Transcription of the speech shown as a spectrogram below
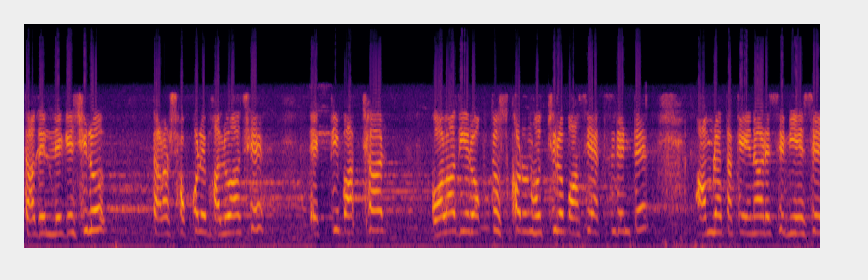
তাদের লেগেছিল। তারা সকলে ভালো আছে। একটি বাচ্চার গলা দিয়ে রক্তস্খলন হচ্ছিল বাসে অ্যাক্সিডেন্টে আমরা তাকে এনআরএসে নিয়ে এসে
